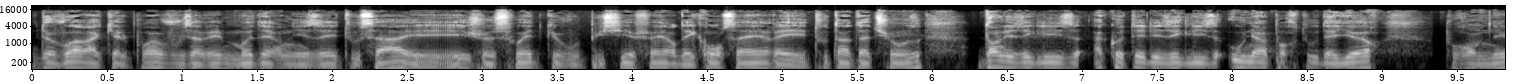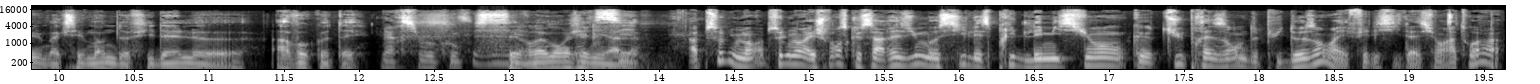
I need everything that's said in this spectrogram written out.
de voir à quel point vous avez modernisé tout ça et, je souhaite que vous puissiez faire des concerts et tout un tas de choses dans les églises, à côté des églises ou n'importe où d'ailleurs pour emmener le maximum de fidèles euh, à vos côtés. Merci beaucoup. C'est vraiment génial. Absolument, absolument. Et je pense que ça résume aussi l'esprit de l'émission que tu présentes depuis deux ans. Et félicitations à toi.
